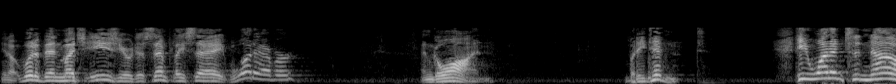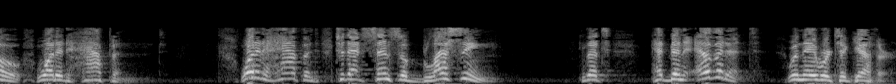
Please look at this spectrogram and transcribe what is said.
You know, it would have been much easier to simply say, whatever, and go on. But he didn't. He wanted to know what had happened. What had happened to that sense of blessing that had been evident when they were together.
